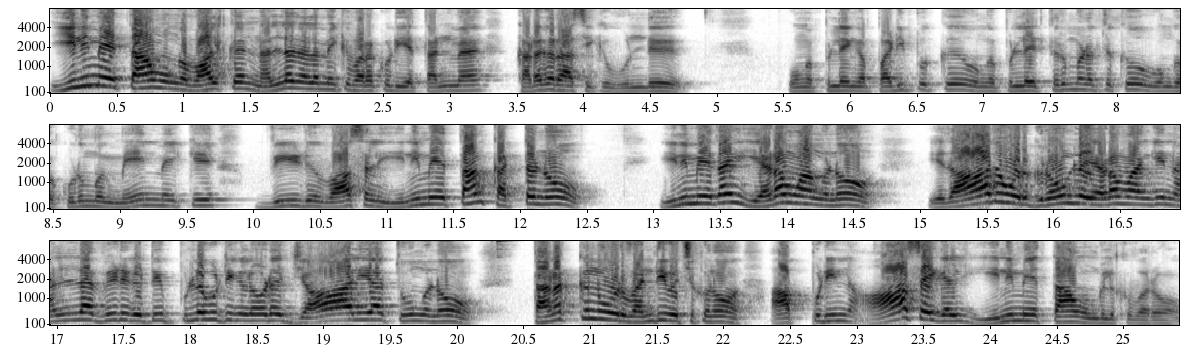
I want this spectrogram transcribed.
இனிமே தான் உங்கள் வாழ்க்கை நல்ல நிலைமைக்கு வரக்கூடிய தன்மை கடகராசிக்கு உண்டு. உங்கள் பிள்ளைங்க படிப்புக்கு உங்கள் பிள்ளை திருமணத்துக்கு உங்கள் குடும்ப மேன்மைக்கு வீடு வாசல் இனிமே தான் கட்டணும். இனிமே தான் இடம் வாங்கணும். ஏதாவது ஒரு கிரவுண்டில் இடம் வாங்கி நல்லா வீடு கட்டி புள்ள குட்டிங்களோட ஜாலியாக தூங்கணும். தனக்குன்னு ஒரு வண்டி வச்சுக்கணும் அப்படின்னு ஆசைகள் இனிமே தான் உங்களுக்கு வரும்.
